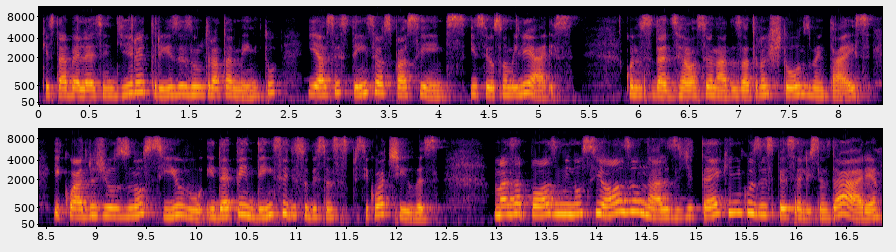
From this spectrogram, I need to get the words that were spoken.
que estabelecem diretrizes no tratamento e assistência aos pacientes e seus familiares, com necessidades relacionadas a transtornos mentais e quadros de uso nocivo e dependência de substâncias psicoativas, mas após minuciosa análise de técnicos e especialistas da área,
